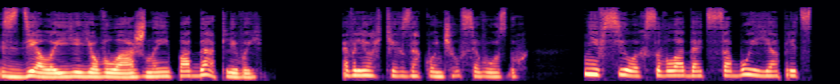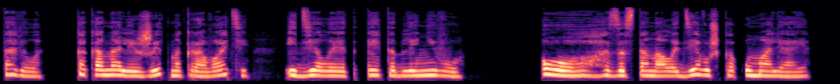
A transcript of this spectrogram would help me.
сделай ее влажной и податливой». В легких закончился воздух. Не в силах совладать с собой, я представила, как она лежит на кровати и делает это для него. «О!» — застонала девушка, умоляя.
